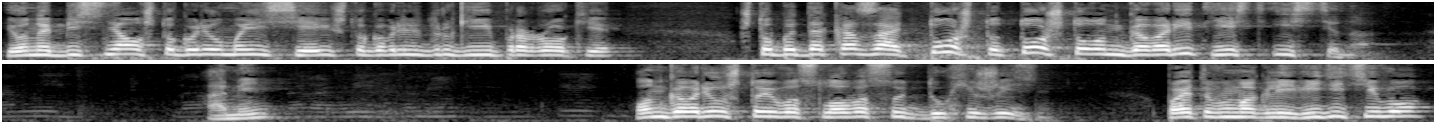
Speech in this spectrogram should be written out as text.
И Он объяснял, что говорил Моисей, что говорили другие пророки, чтобы доказать то, что то, что Он говорит, есть истина. Аминь. Он говорил, что Его Слово – суть дух и жизнь. Поэтому вы могли видеть Его,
